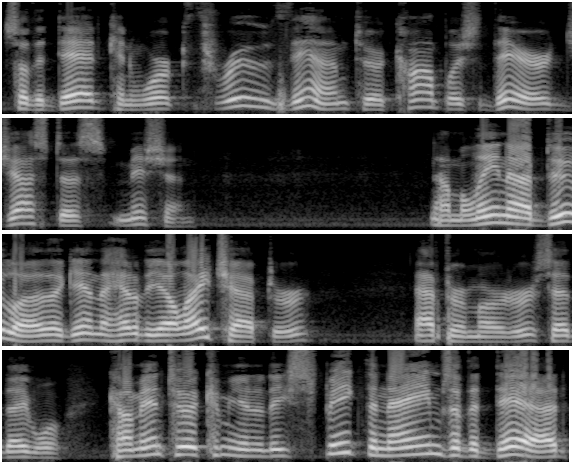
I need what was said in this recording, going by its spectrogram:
so the dead can work through them to accomplish their justice mission. Now, Melina Abdullah, again, the head of the LA chapter, after a murder, said they will come into a community, speak the names of the dead,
